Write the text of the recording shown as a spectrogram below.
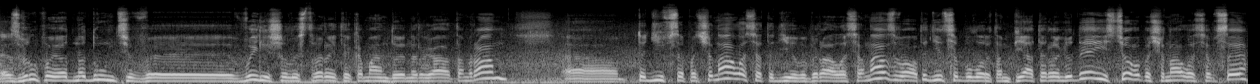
з групою однодумців е, вирішили створити команду «Енергоатом РАН». Е, Тоді все починалося, тоді вибиралася назва. Тоді це було там п'ятеро людей, і з цього починалося все.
